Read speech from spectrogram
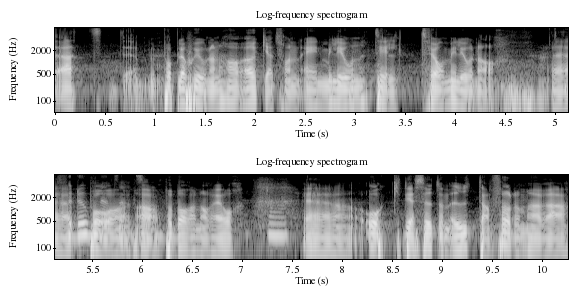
att populationen har ökat från en miljon till två miljoner eh, på, alltså. ja, på bara några år. Mm. Eh, och dessutom utanför de här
